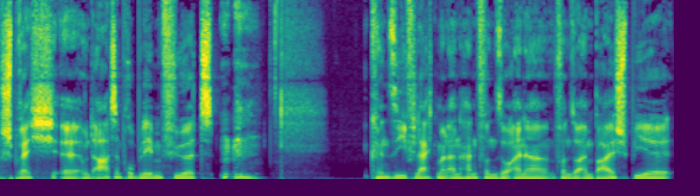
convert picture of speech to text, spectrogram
Sprech- äh, und Atemproblemen führt. können Sie vielleicht mal anhand von so einer, von so einem Beispiel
